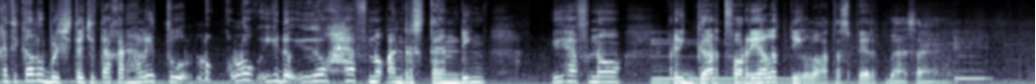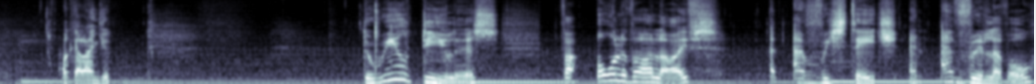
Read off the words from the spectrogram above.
ketika lu bercita-citakan hal itu lu lu you, do, you have no understanding. You have no regard for reality kalau kata spirit bahasanya. Oke lanjut. The real deal is that all of our lives at every stage and every level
